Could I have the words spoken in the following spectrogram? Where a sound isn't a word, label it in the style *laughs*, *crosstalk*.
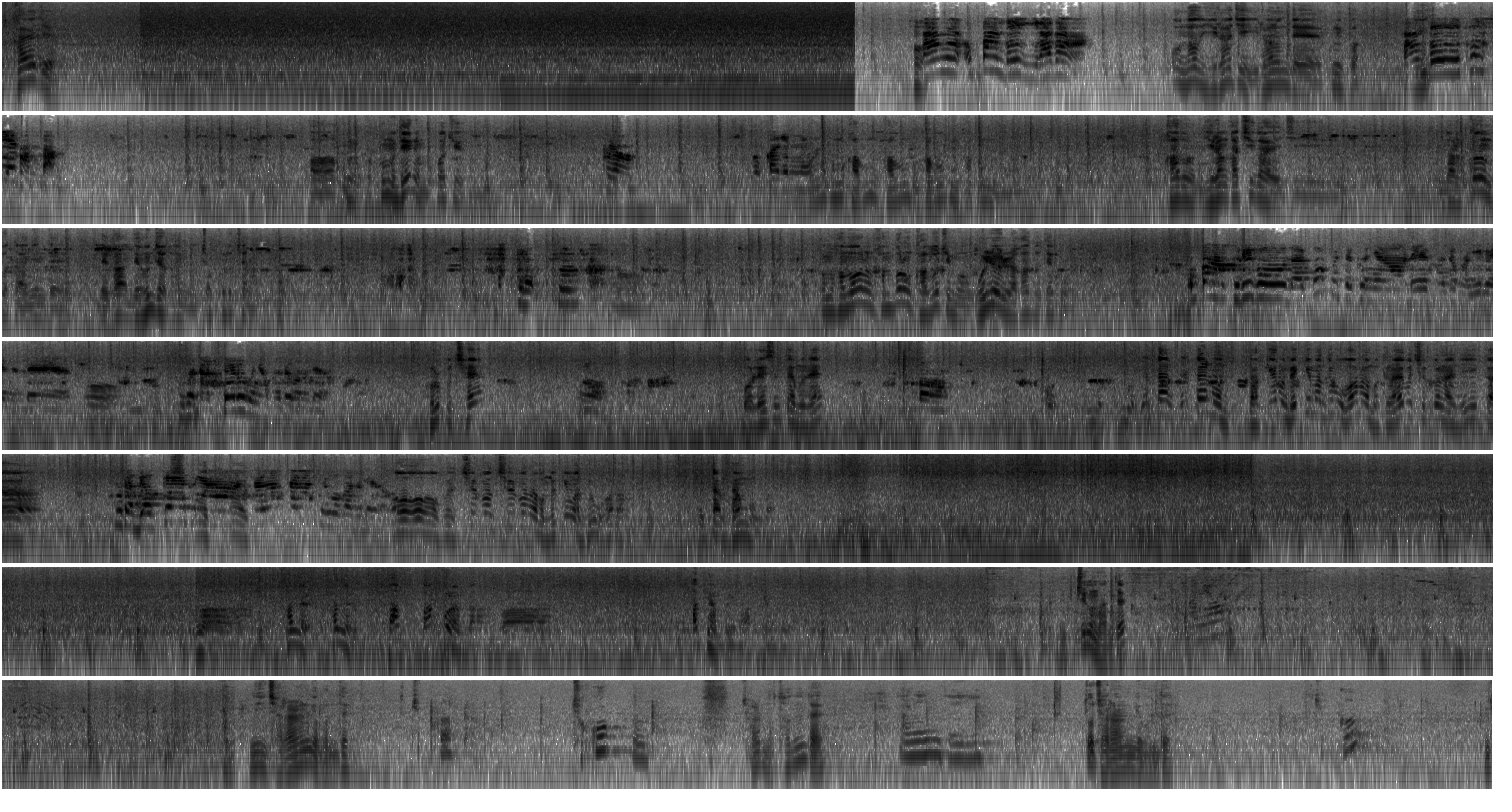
아직 가야지. 나는 오빠는 내일 일하잖아. 어, 나도 일하지, 일하는데. 그러니까. 난 이- 내일 3시에 간다. 아, 그러니까. 그러면 내일은 못 가지. 그러면. 그럼. 못 가겠네. 원래 한번 가보면, 가보면, 가보면, 가보면. 돼. 가도 니랑 같이 가야지. 나는 끄는 것도 아닌데, 내가, 내 혼자 가면 좀 그렇잖아. 그렇지. 어. 그럼 한 번은, 한 번은 가보지 뭐. 월요일 날 가도 되고. 오빠, 그리고 나 골프 때 그냥 내일 가져가기로 했는데, 어. 이거 납대로 그냥 가져가면 되나? 골프 채? 어. 뭐, 레슨 때문에? 어. 어, 뭐, 뭐 일단, 일단은 낱개로 몇 개만 들고 가라. 뭐 드라이브 칠 건 아니니까. 그러니까 몇 개 그냥 어, 어. 딸랑딸랑 들고 가도 되나? 어, 어, 그냥 7번, 7번하고 몇 개만 들고 가라. 일단 당분간. 와, 하늘, 하늘, 딱, 딱 보였나? 와. 앞이 안 보이나? 앞이 안 보여. 찍으면 안 돼? 아니요. 니 잘하는 게 뭔데? 축구? 축구? 응. 잘 못하는데. 아닌데. 또 잘하는 게 뭔데? 축구?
